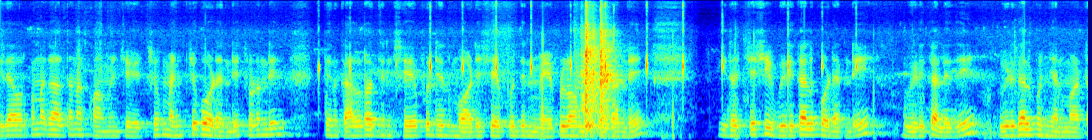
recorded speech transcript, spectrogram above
ఇది ఎవరికన్నా కాలితే నాకు కామెంట్ చేయొచ్చు. మంచి కోడండి. అండి చూడండి దీని కలర్ దీని షేప్ దీని బాడీ షేప్ దీని మేపులో ఉంది చూడండి. ఇది వచ్చేసి విడికాల కోడండి. అండి విడికాలు ఇది. విడికాల పుంజి అనమాట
